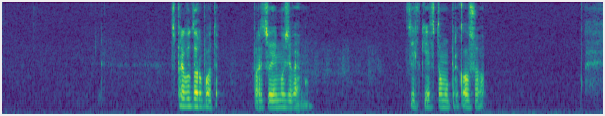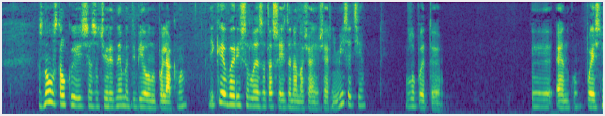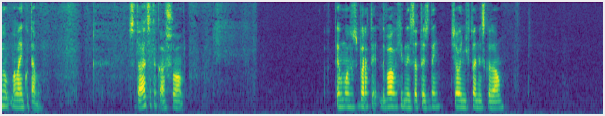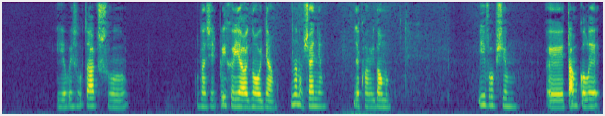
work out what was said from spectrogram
З приводу роботи. Працюємо, живемо. Тільки в тому прикол, що знову сталкуюся з очередними дебілими поляками, які вирішили за те, що їзди на навчання в червні місяці влупити е, енку. Поясню маленьку тему. Ситуація така, що ти можеш брати два вихідних за тиждень. Цього ніхто не сказав. І вийшло так, що значить, поїхав я одного дня на навчання, як вам відомо. І, в общем, е, там, коли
